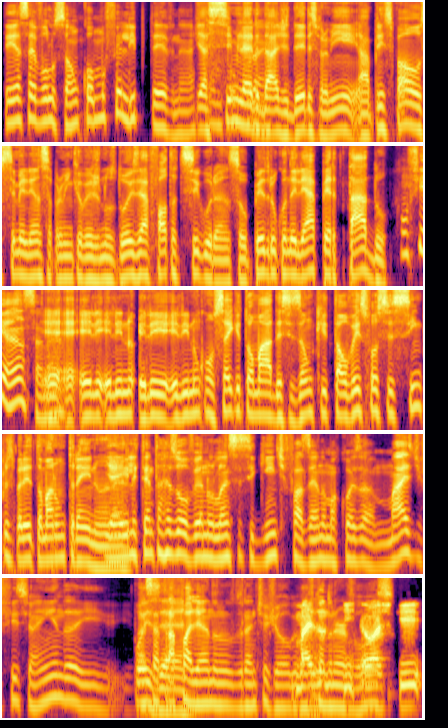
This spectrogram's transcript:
ter essa evolução como o Felipe teve, né? Acho E a é um similaridade deles, pra mim, a principal semelhança pra mim que eu vejo nos dois é a falta de segurança. O Pedro, quando ele é apertado, Confiança, né? é- é- ele, ele, não- ele, ele não consegue tomar a decisão que talvez fosse simples pra ele tomar num treino. E né? aí ele tenta resolver no lance seguinte, fazendo uma coisa mais difícil ainda e vai Pois se é. atrapalhando durante o jogo, vai Mas ficando assim, nervoso. eu acho que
